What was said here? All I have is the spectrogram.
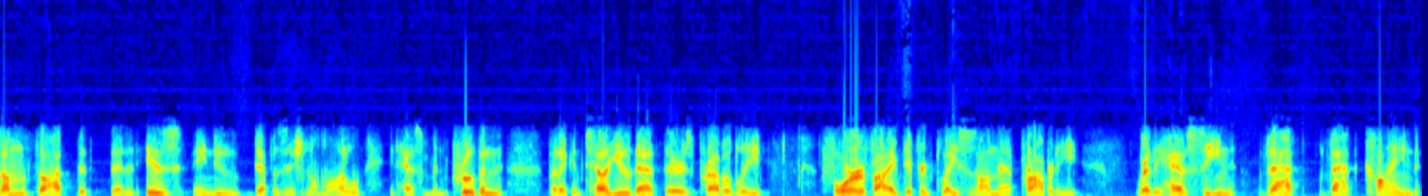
some thought that, that it is a new depositional model. It hasn't been proven, but I can tell you that there's probably four or five different places on that property where they have seen that that kind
